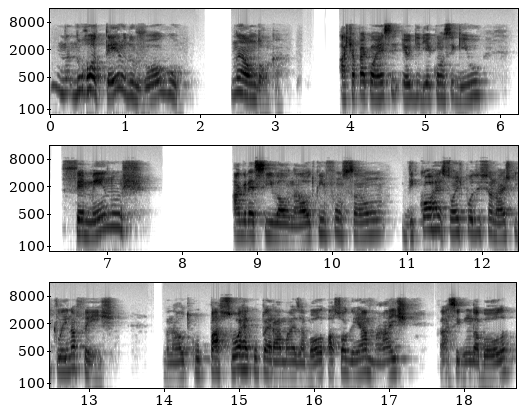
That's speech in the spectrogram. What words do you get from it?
No roteiro do jogo, não, Doca. A Chapecoense, eu diria, conseguiu ser menos agressiva ao Náutico em função de correções posicionais que Kleina fez. O Náutico passou a recuperar mais a bola, passou a ganhar mais a segunda bola,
